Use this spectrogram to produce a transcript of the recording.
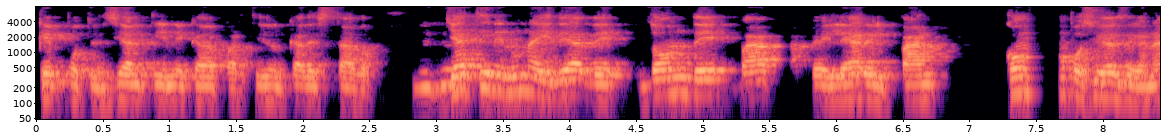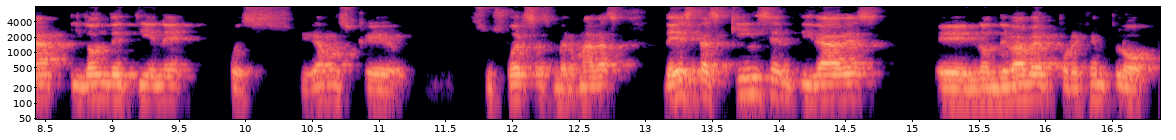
qué potencial tiene cada partido en cada estado. Ya tienen una idea de dónde va a pelear el PAN con posibilidades de ganar y dónde tiene, pues, digamos que sus fuerzas mermadas de estas 15 entidades en donde va a haber, por ejemplo,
